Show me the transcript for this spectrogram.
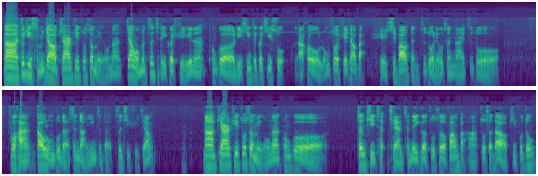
那究竟什么叫 PRP 注射美容呢？将我们自己的一个血液呢，通过离心这个技术，然后浓缩血小板、血细胞等制作流程来制作富含高浓度的生长因子的自体血浆。那 PRP 注射美容呢，通过真皮层浅层的一个注射方法啊，注射到皮肤中，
